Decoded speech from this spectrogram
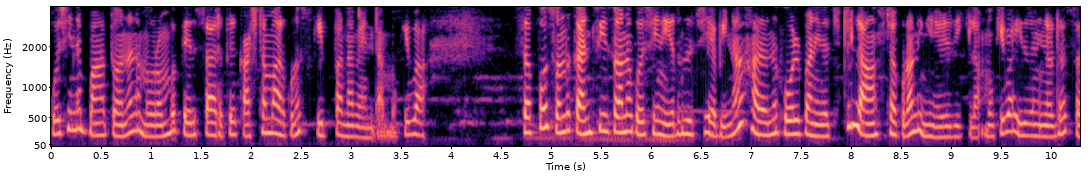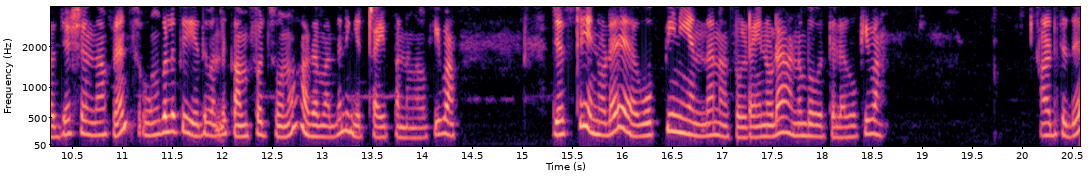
கொஷினை பார்த்தோன்னே நம்ம ரொம்ப பெருசாக இருக்குது கஷ்டமாக இருக்கணும் ஸ்கிப் பண்ண வேண்டாம் ஓகேவா சப்போஸ் வந்து கன்ஃபியூஸான கொஷின் இருந்துச்சு அப்படின்னா அதை வந்து ஹோல்ட் பண்ணி வச்சுட்டு லாஸ்ட்டாக கூட நீங்கள் எழுதிக்கலாம் ஓகேவா இது வந்து என்னோட சஜஷன் தான் ஃப்ரெண்ட்ஸ் உங்களுக்கு எது வந்து கம்ஃபர்ட் ஸோனோ அதை வந்து நீங்கள் ட்ரை பண்ணுங்கள் ஓகேவா ஜஸ்ட்டு என்னோட ஒப்பீனியன் தான் நான் சொல்கிறேன் என்னோட அனுபவத்தில் ஓகேவா அடுத்தது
